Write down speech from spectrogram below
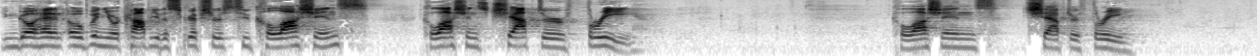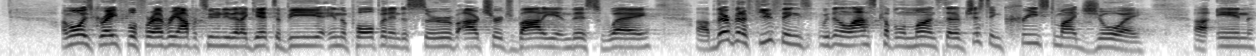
You can go ahead and open your copy of the scriptures to Colossians, Colossians chapter 3. Colossians chapter 3. I'm always grateful for every opportunity that I get to be in the pulpit and to serve our church body in this way. Uh, there have been a few things within the last couple of months that have just increased my joy uh, in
